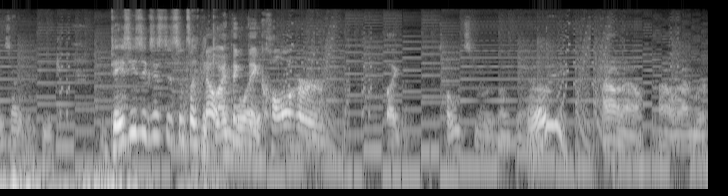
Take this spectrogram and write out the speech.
It's not even Peach. Daisy's existed since like the No, Game I think Boy. they call her like Toadstool or something. Really? I don't know. I don't remember.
